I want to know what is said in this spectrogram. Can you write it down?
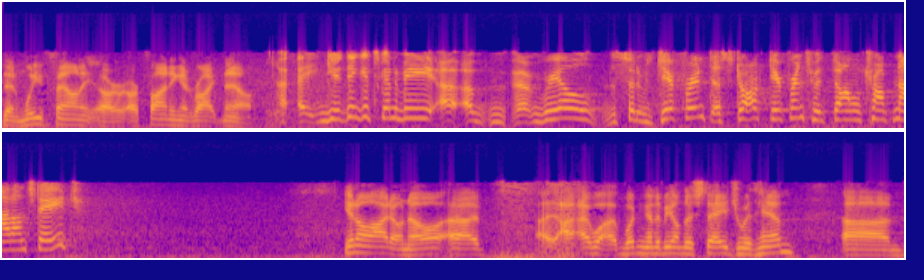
than we found are, are finding it right now. Uh, uh you think it's going to be a, a, a real sort of different, a stark difference with Donald Trump not on stage? You know, I don't know. Uh, I, I, wasn't going to be on the stage with him. Um,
